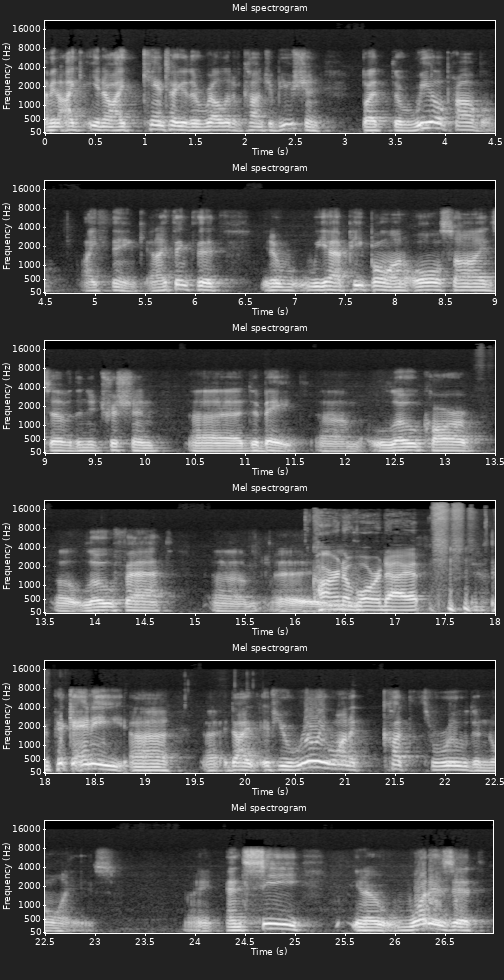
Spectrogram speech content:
I mean, I you know I can't tell you the relative contribution, but the real problem I think. And I think that, you know, we have people on all sides of the nutrition uh, debate um, low carb, uh, low fat, um, uh, carnivore diet. pick any uh, diet. If you really want to cut through the noise, right, and see you know, what is it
